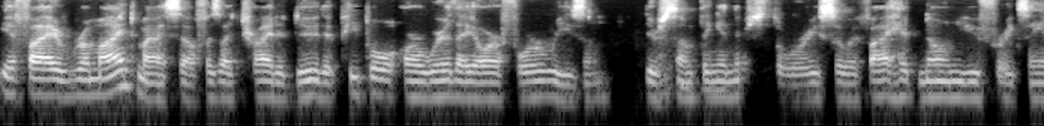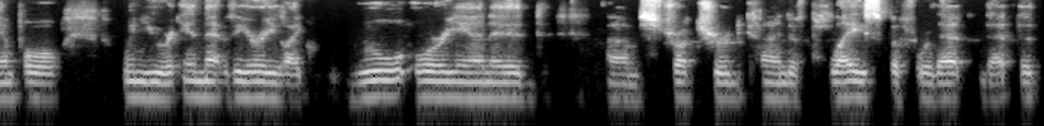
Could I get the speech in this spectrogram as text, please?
if I remind myself, as I try to do, that people are where they are for a reason, there's something in their story. So if I had known you, for example, when you were in that very like rule oriented, um, structured kind of place before that, that, that,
